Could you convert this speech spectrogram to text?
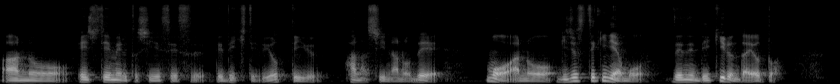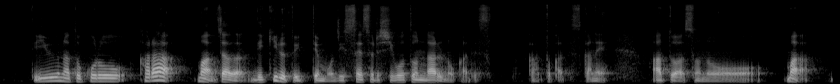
あの HTML と CSS でできてるよっていう話なのでもうあの技術的にはもう全然できるんだよと。っていうようなところから、まあ、じゃあできると言っても実際それ仕事になるのかですかとかですかね。あとはそのまあ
